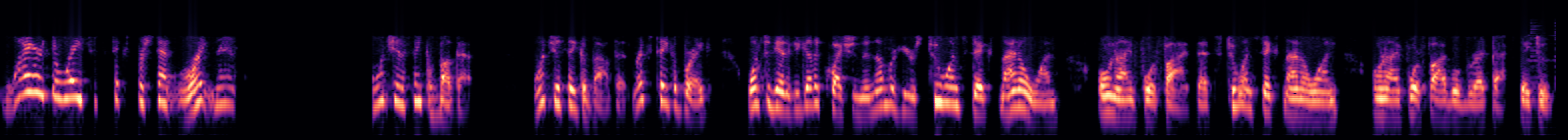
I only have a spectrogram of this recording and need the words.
why aren't the rates at 6% right now? I want you to think about that. I want you to think about that. Let's take a break. Once again, if you got a question, the number here is 216 901 0945. That's 216 901 0945. We'll be right back. Stay tuned.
